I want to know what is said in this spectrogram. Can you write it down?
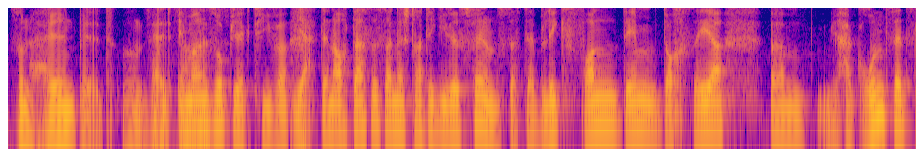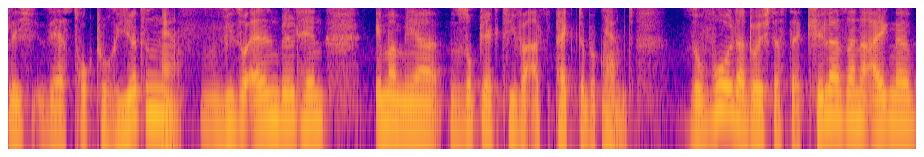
so ein Höllenbild, so ein seltsames. Immer ein subjektiver. Ja. Denn auch das ist eine Strategie des Films, dass der Blick von dem doch sehr ähm, ja, grundsätzlich sehr strukturierten ja. visuellen Bild hin immer mehr subjektive Aspekte bekommt. Ja. Sowohl dadurch, dass der Killer seine eigene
